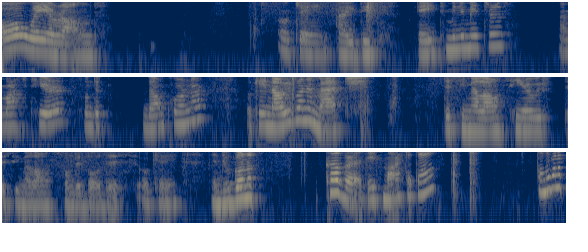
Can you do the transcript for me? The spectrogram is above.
all way around. Okay I did 8 millimeters. I marked here on the down corner. Okay now we're gonna match the seam allowance here with the seam allowance from the bodice okay? And you're gonna cover this mark okay? Then you're gonna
